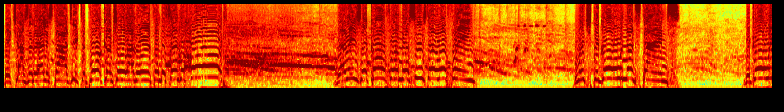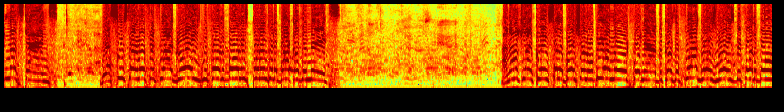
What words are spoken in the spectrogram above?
Big chance at the early start. It's a poor control out here from the center forward. There is a call from the assistant referee, which the goal will not stand. The goal will not stand. The assistant referee flag raised before the ball is put into the back of the net. An Heartland Queen celebration will be annulled for now because the flag was raised before the ball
